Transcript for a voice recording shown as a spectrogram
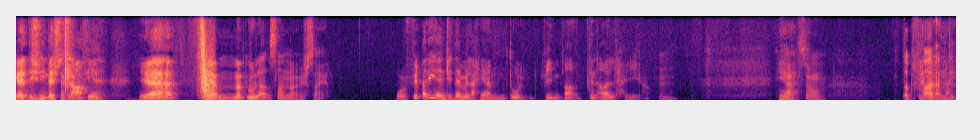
يا تجني دشتك العافية يا يا ما بتقول أصلا إنه إيش صاير. وفي قليل جدا من الأحيان بتقول بتنقال الحقيقة. يا سو طب سؤال عندي.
